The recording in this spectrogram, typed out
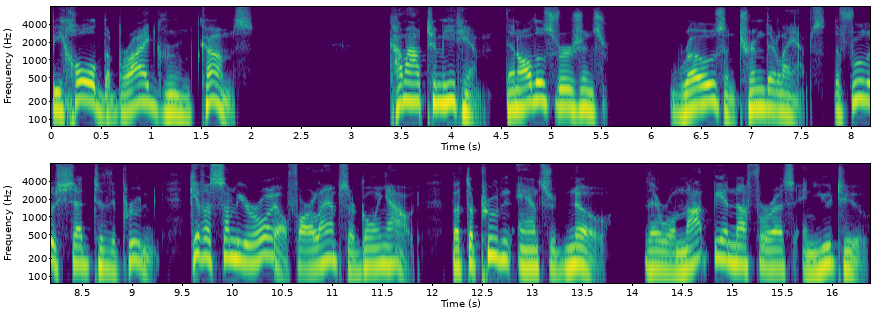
Behold, the bridegroom comes. Come out to meet him. Then all those virgins rose and trimmed their lamps. The foolish said to the prudent, Give us some of your oil, for our lamps are going out. But the prudent answered, No, there will not be enough for us and you too.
